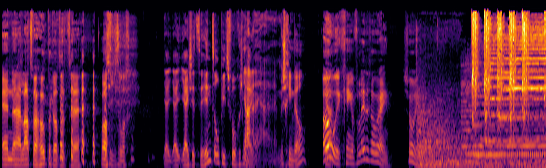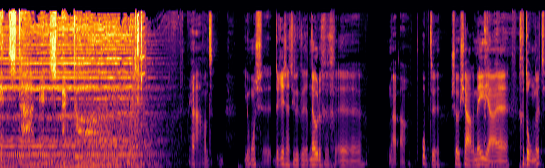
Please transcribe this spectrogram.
En eh, laten we hopen dat het... eh, Wat? Zit je te lachen? Ja, jij, jij zit te hinten op iets volgens Ja, mij. ja, misschien wel. Oh, ik ging er volledig overheen. Sorry. Ja, want jongens, eh, er is natuurlijk weer het nodige eh, nou, ah, op de sociale media eh, gedonderd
